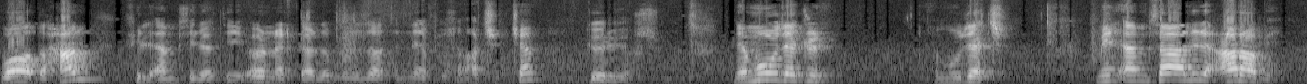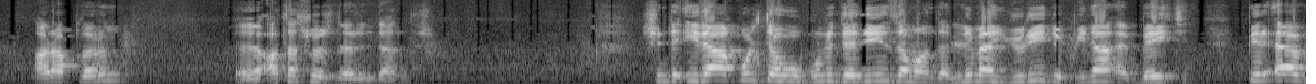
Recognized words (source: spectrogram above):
vadahan fil emsileti. Örneklerde bunu zaten ne yapıyorsun? Açıkça görüyorsun. Nemudecün. Nemudeç. Min emsalil arabi. Arapların e, atasözlerindendir. Şimdi izâ kultehu bunu dediğin zaman da limen yuridu bina'e beytin. Bir ev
